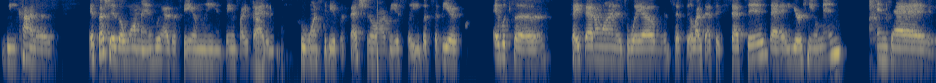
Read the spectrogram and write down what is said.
we kind of, especially as a woman who has a family and things like that, and who wants to be a professional, obviously, but to be a, able to take that on as well and to feel like that's accepted, that you're human and that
